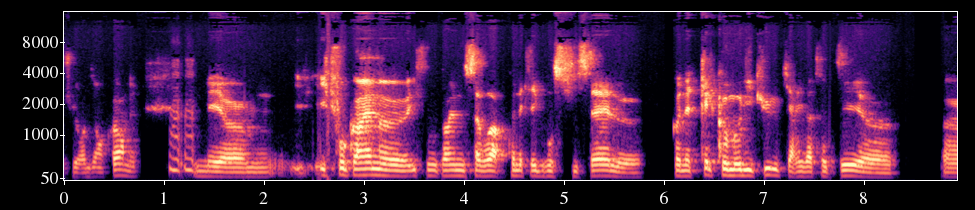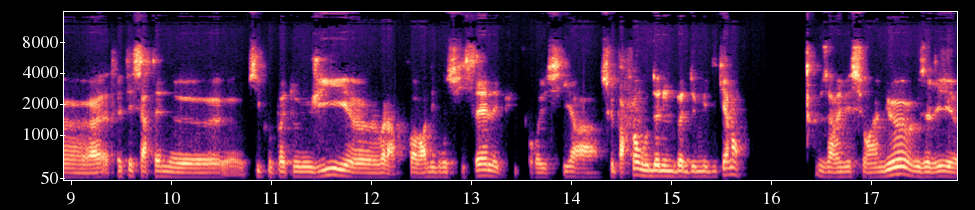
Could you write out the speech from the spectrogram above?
je, le redis encore, mais, mm -mm. mais euh, il faut quand même, il faut quand même savoir connaître les grosses ficelles connaître quelques molécules qui arrivent à traiter, euh, euh, à traiter certaines euh, psychopathologies, voilà, pour avoir des grosses ficelles et puis pour réussir à. Parce que parfois, on vous donne une boîte de médicaments. Vous arrivez sur un lieu, vous avez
